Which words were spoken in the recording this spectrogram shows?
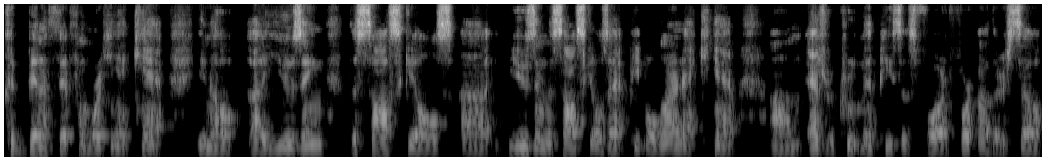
could benefit from working at camp you know uh, using the soft skills uh, using the soft skills that people learn at camp um, as recruitment pieces for for others. So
